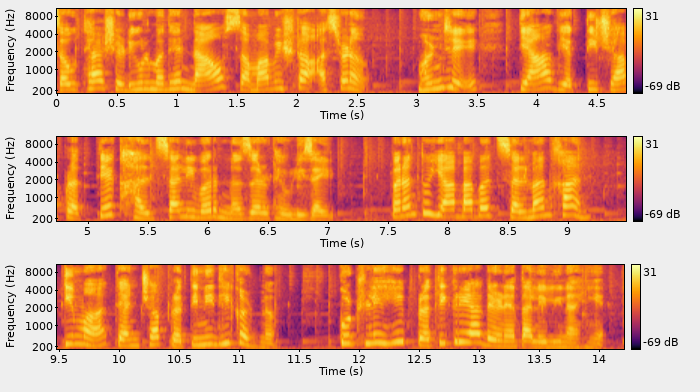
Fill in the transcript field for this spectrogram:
चौथ्या शेड्यूलमध्ये नाव समाविष्ट असणं म्हणजे त्या व्यक्तीच्या प्रत्येक हालचालीवर नजर ठेवली जाईल. परंतु याबाबत सलमान खान किंवा त्यांच्या प्रतिनिधीकडनं कुठलीही प्रतिक्रिया देण्यात आलेली नाहीये.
